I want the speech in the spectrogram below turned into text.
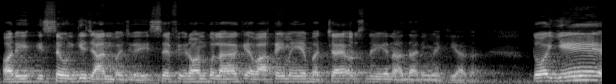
اور اس سے ان کی جان بچ گئی۔ اس سے فرعون کو لگا کہ واقعی میں یہ بچہ ہے اور اس نے یہ نادانی میں کیا تھا۔ تو یہ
